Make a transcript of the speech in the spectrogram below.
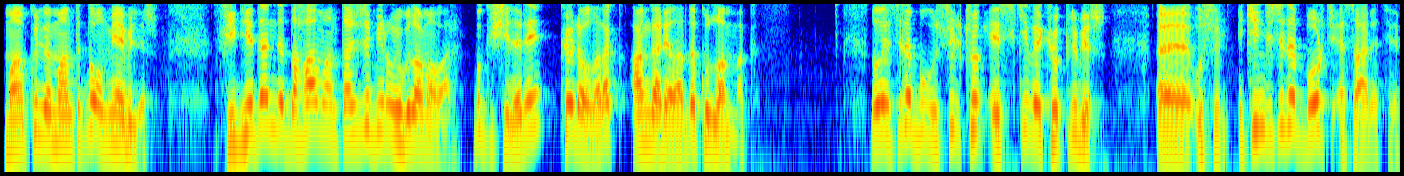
makul ve mantıklı olmayabilir. Fidyeden de daha avantajlı bir uygulama var. Bu kişileri köle olarak angaryalarda kullanmak. Dolayısıyla bu usul çok eski ve köklü bir e, usul. İkincisi de borç esareti.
